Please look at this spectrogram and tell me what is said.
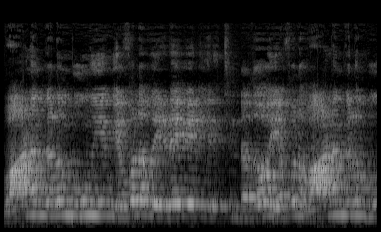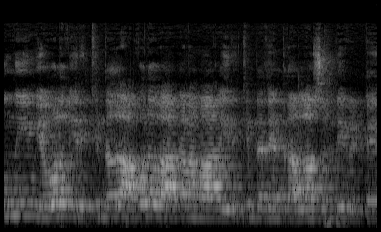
வானங்களும் பூமியும் எவ்வளவு இடைவெளி இருக்கின்றதோ எவ்வளவு வானங்களும் பூமியும் எவ்வளவு இருக்கின்றதோ அவ்வளவு அகலமாக இருக்கின்றது என்று அல்லாஹ் சொல்லிவிட்டு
